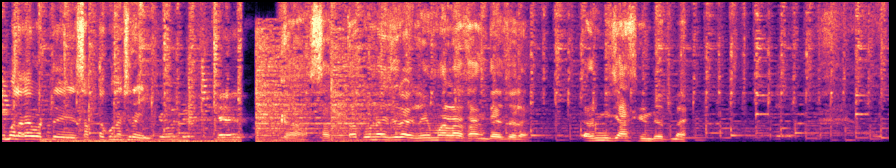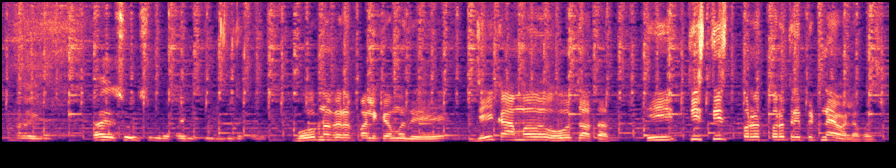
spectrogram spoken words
तुम्हाला काय वाटतंय सत्ता कोणाची राहील? का? सत्ता कोणाची राहिली मला सांगता यायचं नाही कारण मी जास्त हिंडत नाही. काय सोयी सुविधा पाहिजे तुम्हाला नगरपालिकेत? भोर नगरपालिकेमध्ये जे कामं होत जातात ती तीच तीच परत परत रिपीट नाही व्हायला पाहिजे.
